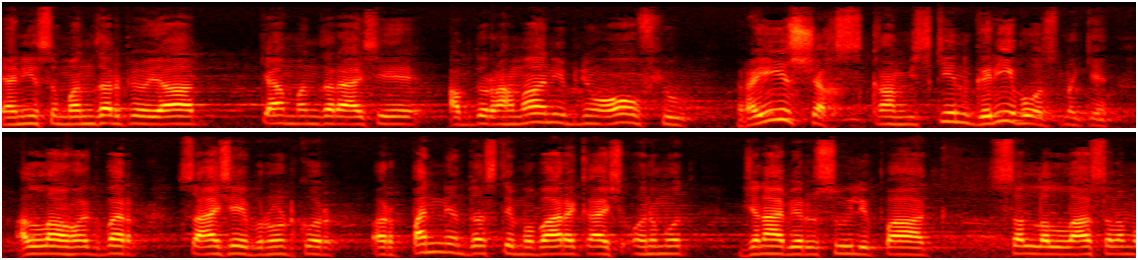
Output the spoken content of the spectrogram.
यानी सह मंजर पे याद, क्या मंजर आशे अब्दुलरहमान इबन औफ हूँ रईस शख्स कह मिसकिन, गरीब उस अल्लाह अकबर सह आशे ब्रोट कोर और पन्ने दस्त मुबारक ओनमुत जनाब रसूल पाक सल्लल्लाहु अलैहि वसल्लम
